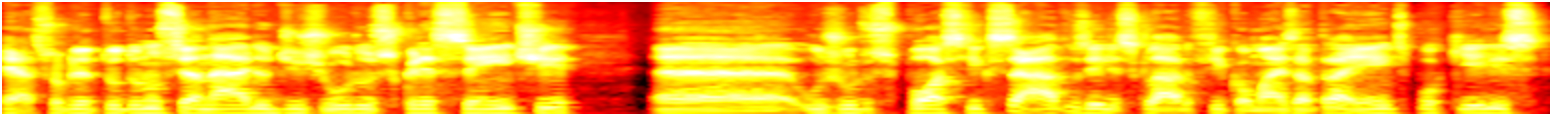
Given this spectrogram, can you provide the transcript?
É, sobretudo no cenário de juros crescente, uh, os juros pós-fixados, eles, claro, ficam mais atraentes porque eles,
